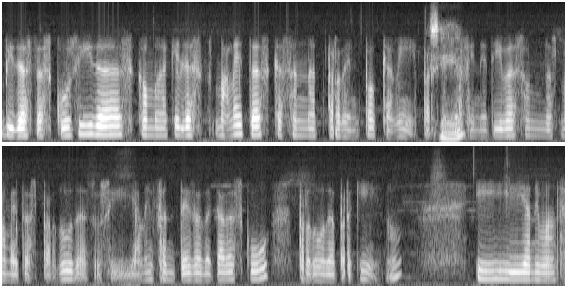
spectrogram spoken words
Vides descosides, com aquelles maletes que s'han anat perdent pel camí, perquè Sí. en definitiva són unes maletes perdudes, o sigui, hi ha la infantesa de cadascú perduda per aquí, no? I Animals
